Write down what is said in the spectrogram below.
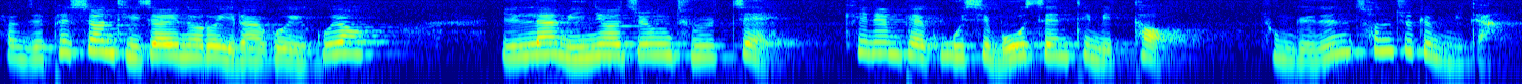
현재 패션 디자이너로 일하고 있고요. 일남 이녀 중 둘째, 키는 155cm, 종교는 천주교입니다.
